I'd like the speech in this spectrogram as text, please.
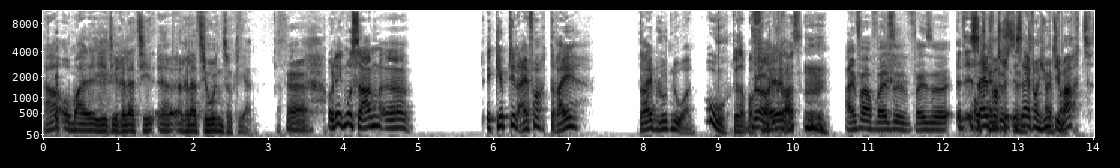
ja, um mal hier die Relati äh, Relationen zu klären. Ja. Und ich muss sagen, äh, ich gebe den einfach drei, drei blutende Ohren. Uh, das ist aber Ja, voll krass. krass. Einfach, weil sie, weil sie. Es ist einfach, es ist sind. einfach gut gemacht.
